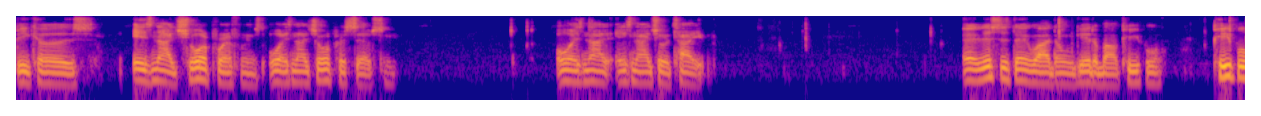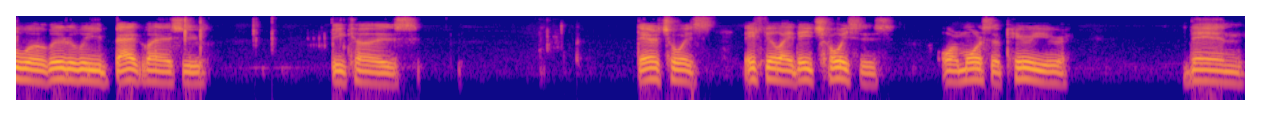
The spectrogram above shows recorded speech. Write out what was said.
because it's not your preference or it's not your perception or it's not it's not your type. And this is the thing why I don't get about people. People will literally backlash you because their choice they feel like their choices are more superior than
